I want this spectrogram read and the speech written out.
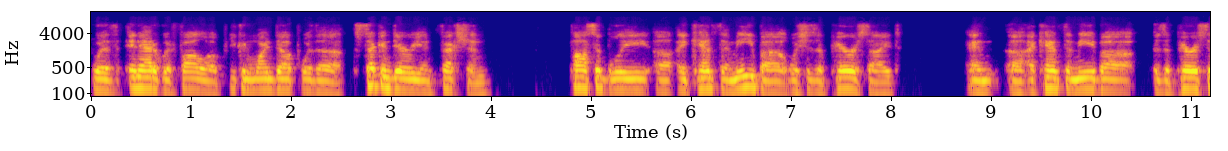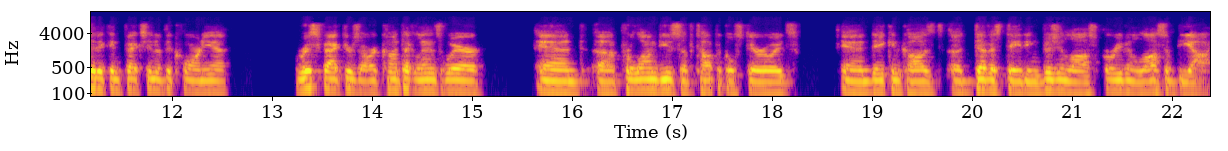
with inadequate follow-up, you can wind up with a secondary infection, possibly uh, acanthamoeba, which is a parasite. And uh, acanthamoeba is a parasitic infection of the cornea. Risk factors are contact lens wear and uh, prolonged use of topical steroids, and they can cause a devastating vision loss or even loss of the eye.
